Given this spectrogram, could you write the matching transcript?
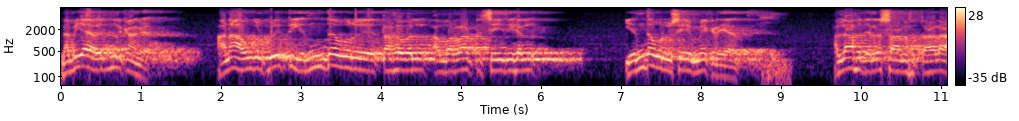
நபியாக இருந்திருக்காங்க. ஆனால் அவங்கள் குறித்து எந்த ஒரு தகவல் அவ்வரலாற்று செய்திகள் எந்த ஒரு விஷயமுமே கிடையாது. அல்லாஹு ஜல்லஷானுத்தாலா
